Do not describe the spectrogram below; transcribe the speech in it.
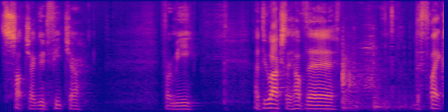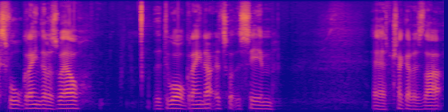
such a good feature for me. I do actually have the the Flex Volt grinder as well. The DeWalt grinder, it's got the same uh, trigger as that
